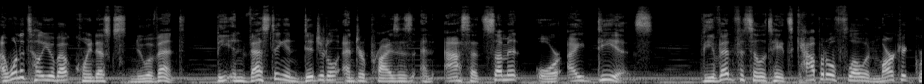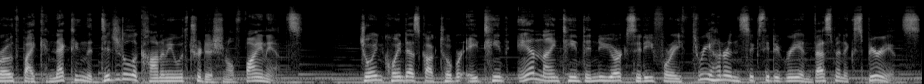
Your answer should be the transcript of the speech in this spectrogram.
I want to tell you about Coindesk's new event, the Investing in Digital Enterprises and Assets Summit, or IDEAS. The event facilitates capital flow and market growth by connecting the digital economy with traditional finance. Join Coindesk October 18th and 19th in New York City for a 360 degree investment experience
